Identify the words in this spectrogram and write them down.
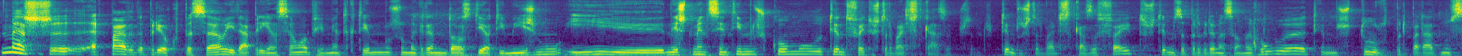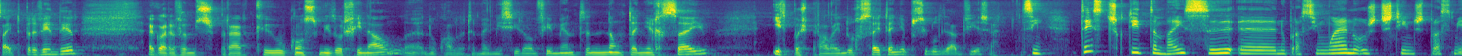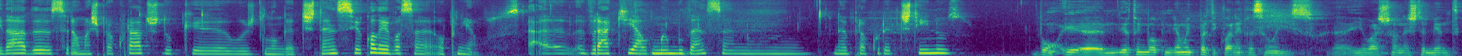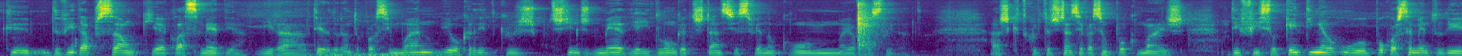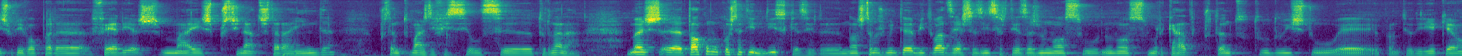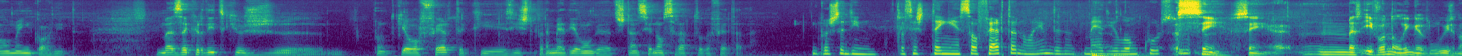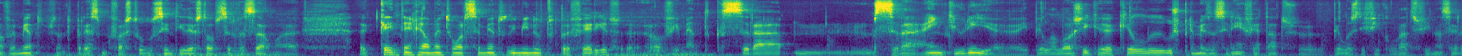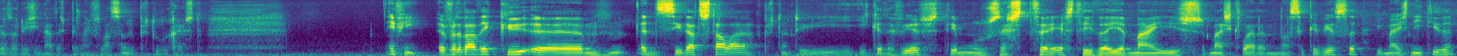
Mas, eh, a par da preocupação e da apreensão, obviamente que temos uma grande dose de otimismo e, eh, neste momento, sentimos-nos como tendo feito os trabalhos de casa. Portanto, temos os trabalhos de casa feitos, temos a programação na rua, temos tudo preparado no site para vender. Agora vamos esperar que o consumidor final, eh, no qual eu também me insiro, obviamente, não tenha receio e depois, para além do receio, tenha a possibilidade de viajar. Sim. Tem-se discutido também se uh, no próximo ano os destinos de proximidade serão mais procurados do que os de longa distância. Qual é a vossa opinião? Haverá aqui alguma mudança no, na procura de destinos? Bom, eh, eu tenho uma opinião muito particular em relação a isso. Eh, eu acho honestamente que, devido à pressão que a classe média irá ter durante o próximo ano, eu acredito que os destinos de média e de longa distância se vendam com maior facilidade. Acho que de curta distância vai ser um pouco mais difícil. Quem tinha o pouco orçamento disponível para férias, mais pressionado estará ainda portanto mais difícil se tornará. Mas, eh, tal como o Constantino disse, quer dizer, eh, nós estamos muito habituados a estas incertezas no nosso, no nosso mercado, portanto, tudo isto é, pronto, eu diria que é uma incógnita. Mas acredito que, os, eh, pronto, que a oferta que existe para média e longa distância não será toda afetada. Constantino, vocês têm essa oferta, não é? De médio e longo curso? Sim, sim. Mas, e vou na linha do Luís novamente, portanto, parece-me que faz todo o sentido esta observação. Eh, eh, quem tem realmente um orçamento diminuto para férias, obviamente que será, hum, será em teoria e pela lógica, aquele, os primeiros a serem afetados pelas dificuldades financeiras originadas pela inflação e por tudo o resto. Enfim, a verdade é que uh, a necessidade está lá, portanto, e, e, cada vez temos esta, esta ideia mais, mais clara na nossa cabeça e mais nítida.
